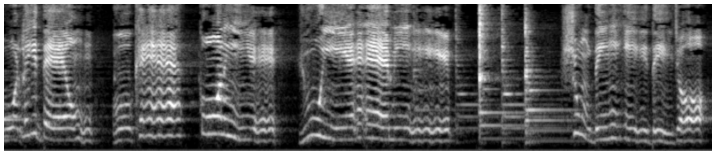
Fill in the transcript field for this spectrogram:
我来带不开高岭如烟灭，兄弟得叫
